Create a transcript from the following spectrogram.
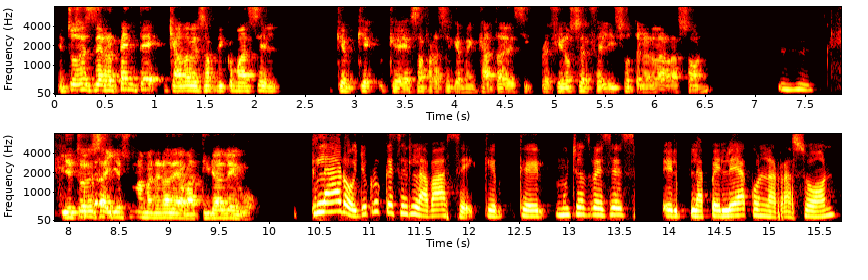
Entonces, de repente, cada vez aplico más el, que, que, que esa frase que me encanta decir, prefiero ser feliz o tener la razón. Uh-huh. Y entonces ahí es una manera de abatir al ego. Claro, yo creo que esa es la base, que, que muchas veces el, la pelea con la razón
